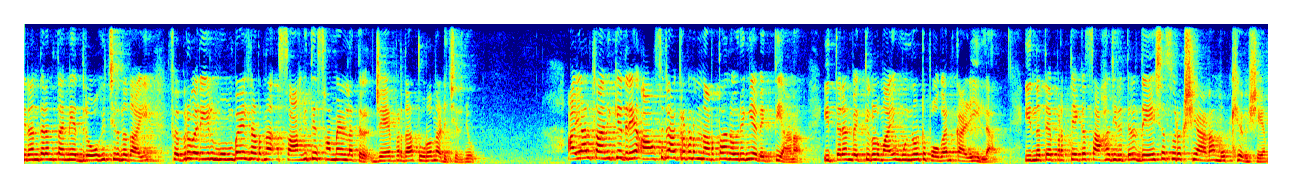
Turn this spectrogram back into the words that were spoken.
നിരന്തരം തന്നെ ദ്രോഹിച്ചിരുന്നതായി ഫെബ്രുവരിയിൽ മുംബൈയിൽ നടന്ന സാഹിത്യ സമ്മേളനത്തിൽ ജയപ്രദ തുറന്നടിച്ചിരുന്നു. അയാൾ തനിക്കെതിരെ ആസിഡ് ആക്രമണം നടത്താൻ ഒരുങ്ങിയ വ്യക്തിയാണ്. ഇത്തരം വ്യക്തികളുമായി മുന്നോട്ട് പോകാൻ കഴിയില്ല. ഇന്നത്തെ പ്രത്യേക സാഹചര്യത്തിൽ ദേശസുരക്ഷയാണ് മുഖ്യ വിഷയം.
